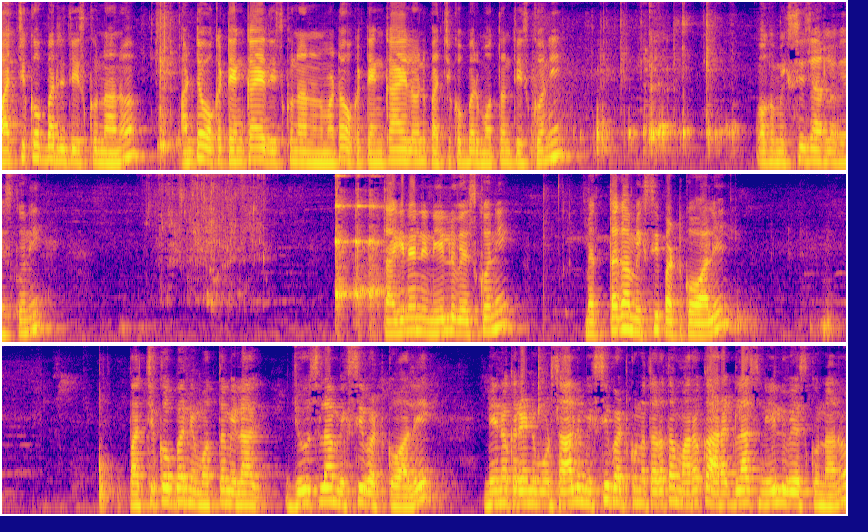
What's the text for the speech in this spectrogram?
పచ్చి కొబ్బరి తీసుకున్నాను. అంటే ఒక టెంకాయ తీసుకున్నాను అనమాట ఒక టెంకాయలోని పచ్చి కొబ్బరి మొత్తం తీసుకొని ఒక మిక్సీ జార్లో వేసుకొని తగినన్ని నీళ్ళు వేసుకొని మెత్తగా మిక్సీ పట్టుకోవాలి. పచ్చి కొబ్బరిని మొత్తం ఇలా జ్యూస్లా మిక్సీ పట్టుకోవాలి. నేను ఒక రెండు మూడు సార్లు మిక్సీ పట్టుకున్న తర్వాత మరొక అర గ్లాస్ నీళ్ళు వేసుకున్నాను.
